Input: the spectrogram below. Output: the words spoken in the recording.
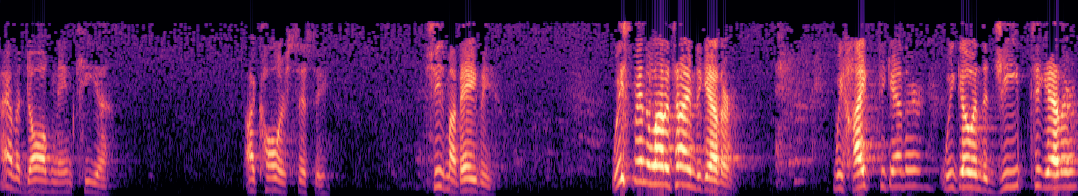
I have a dog named Kia. I call her Sissy. She's my baby. We spend a lot of time together. We hike together. We go in the Jeep together.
